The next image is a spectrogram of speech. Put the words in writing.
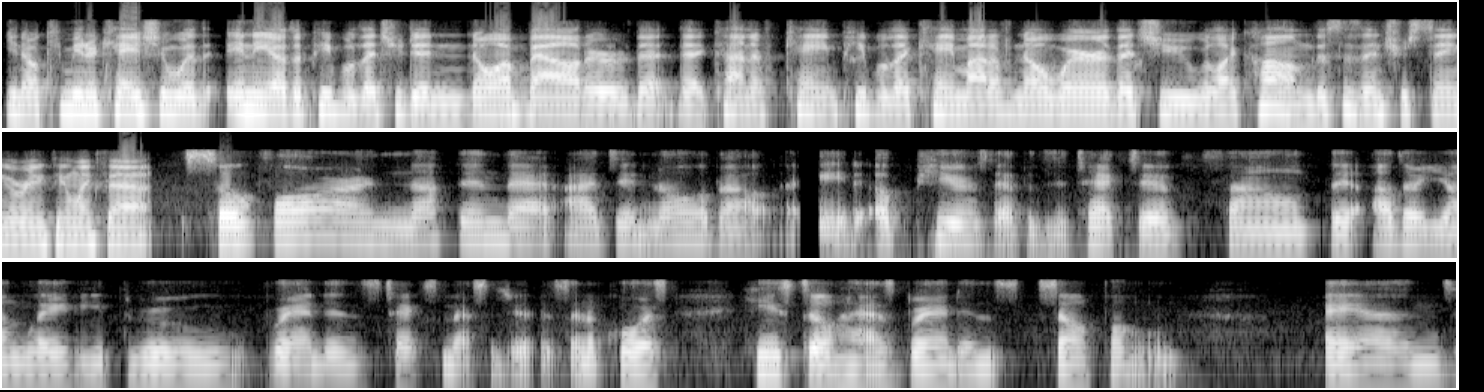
You know, communication with any other people that you didn't know about, or that that kind of came people that came out of nowhere that you were like, "Hum, this is interesting," or anything like that? So far, nothing that I didn't know about. It appears that the detective found the other young lady through Brandon's text messages, and of course he still has Brandon's cell phone. And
